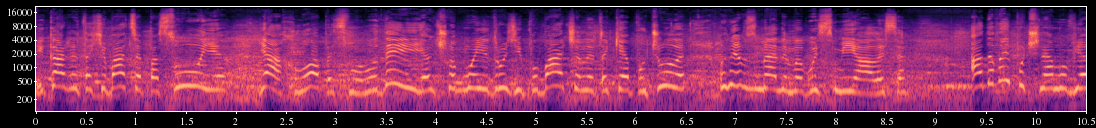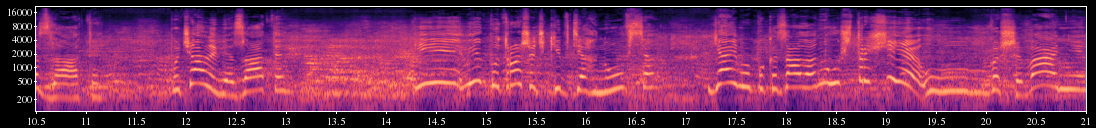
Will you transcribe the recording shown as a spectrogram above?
і каже, та хіба це пасує? Я хлопець молодий. Якщо б мої друзі побачили, таке почули, вони б з мене, мабуть, сміялися. Давай почнемо в'язати. Почали в'язати. І він потрошечки втягнувся. Я йому показала ну, штрихи у вишиванні,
